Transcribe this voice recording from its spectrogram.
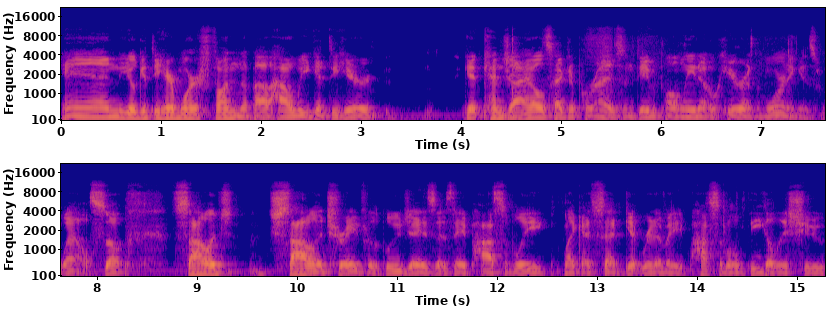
and you'll get to hear more fun about how we get to hear get Ken Giles, Hector Perez, and David Paulino here in the morning as well. So solid solid trade for the Blue Jays as they possibly, like I said, get rid of a possible legal issue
